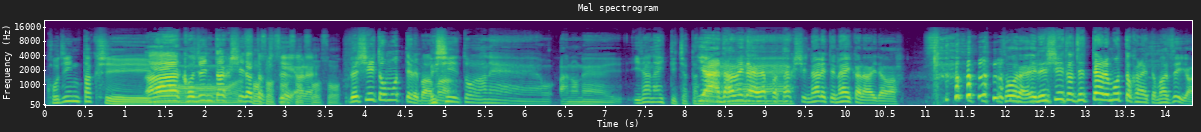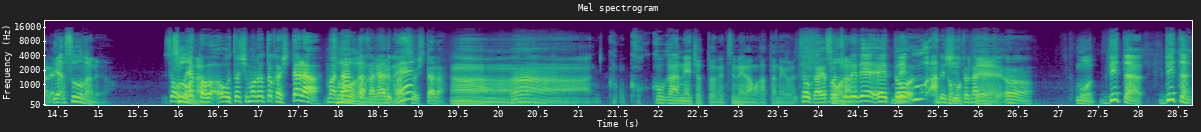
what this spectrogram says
個人タクシーのああ個人タクシーだときつそうそういあれ。そうそうレシート持ってれば、まあ、レシートがねあのねいらないって言っちゃったんいだよ、ね、やダメだよ。やっぱタクシー慣れてないから間は。そうだよ。レシート絶対あれ持っとかないとまずいよあれ。いやそうなのよそうやっぱ落とし物とかしたらまあなんとかなるからそしたら。うん。こここがねちょっとね爪が甘かったんだけど。そうかやっぱそれでえっ、とでうわっと思って。ートなくて、うん、もう出た出た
